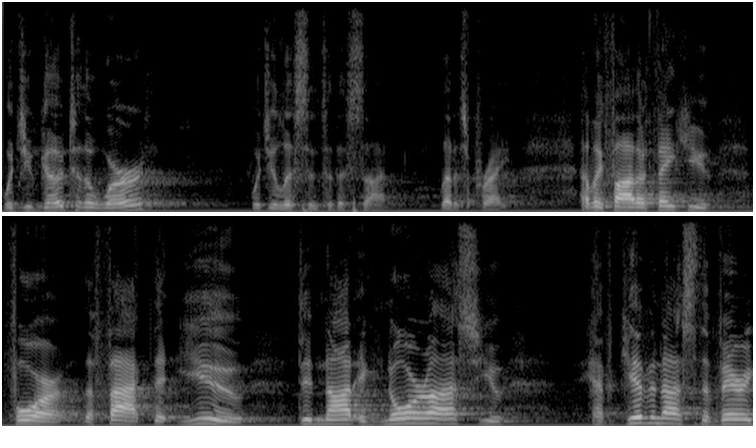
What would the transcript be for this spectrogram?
Would you go to the word? Would you listen to the son? Let us pray. Heavenly Father, thank you for the fact that you did not ignore us. You have given us the very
